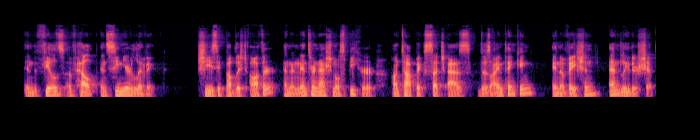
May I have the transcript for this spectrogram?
in the fields of health and senior living. She is a published author and an international speaker on topics such as design thinking, innovation, and leadership.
